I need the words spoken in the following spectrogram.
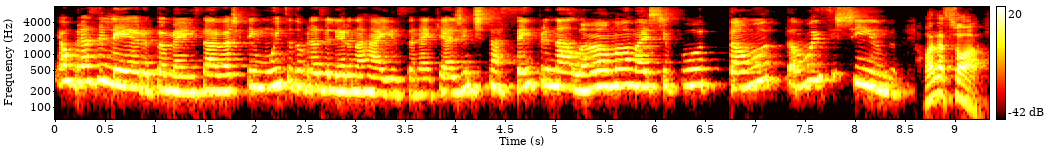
é o brasileiro também, sabe? Eu acho que tem muito do brasileiro na Raíssa, né? Que a gente tá sempre na lama, mas, tipo, tamo, tamo insistindo. Olha só,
